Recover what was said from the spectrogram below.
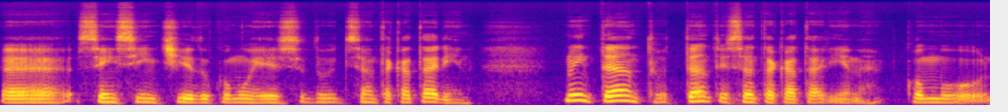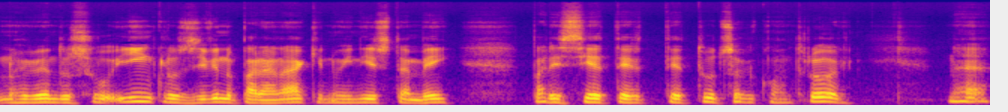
é, sem sentido como esse do, de Santa Catarina. No entanto, tanto em Santa Catarina como no Rio Grande do Sul e inclusive no Paraná, que no início também parecia ter, ter tudo sob controle, né?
